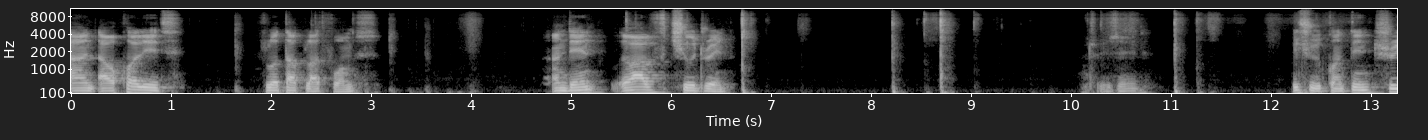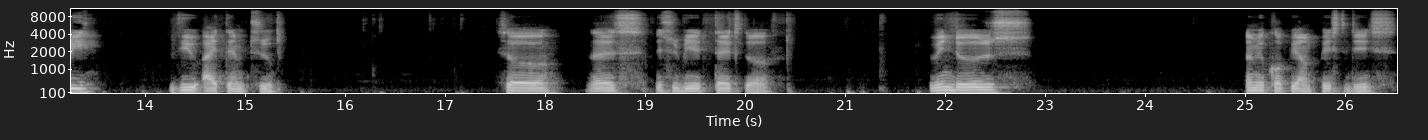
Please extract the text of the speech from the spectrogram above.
and I'll call it Flutter platforms. And then we have children. Which will contain tree view item too. So let's this will be a text of Windows. Let me copy and paste this.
